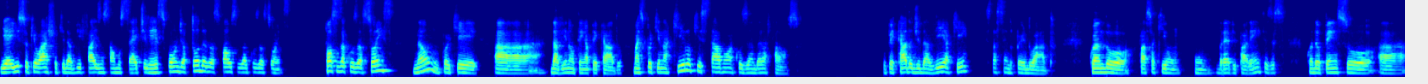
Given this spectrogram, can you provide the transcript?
E é isso que eu acho que Davi faz no Salmo 7. Ele responde a todas as falsas acusações. Falsas acusações não porque a Davi não tenha pecado, mas porque naquilo que estavam acusando era falso. O pecado de Davi aqui está sendo perdoado. Quando faço aqui um, um breve parênteses, quando eu penso, uh,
